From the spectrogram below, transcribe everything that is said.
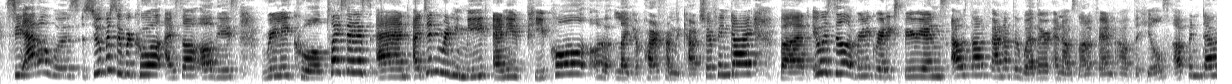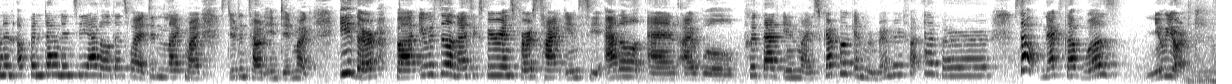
Seattle was super super cool. I saw all these really cool places and I didn't really meet any people uh, like apart from the couchsurfing guy but it was still a really great experience. I was not a fan of the weather and I was not a fan of the hills up and down and up and down in Seattle. That's why I didn't like my student town in Denmark either but it was still a nice experience first time in Seattle and I will put that in my scrapbook and remember forever. So next up was New York.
